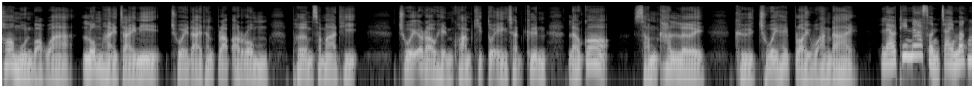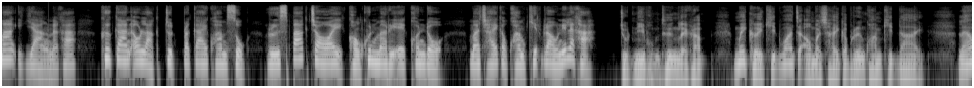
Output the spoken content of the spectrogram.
ข้อมูลบอกว่า ลมหายใจนี่ช่วยได้ทั้งปรับอารมณ์ เพิ่มสมาธิ ช่วยให้เราเห็นความคิดตัวเองชัดขึ้น แล้วก็สำคัญเลย คือช่วยให้ปล่อยวางได้ แล้วที่น่าสนใจมาก ๆ อีกอย่างนะคะ คือการเอาหลักจุดประกายความสุข หรือ Spark Joy ของคุณมาริเอกคอนโด มาใช้กับความคิดเรานี่แหละค่ะ จุดนี้ผมทึ่งเลยครับ ไม่เคยคิดว่าจะเอามาใช้กับเรื่องความคิดได้ แล้ว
